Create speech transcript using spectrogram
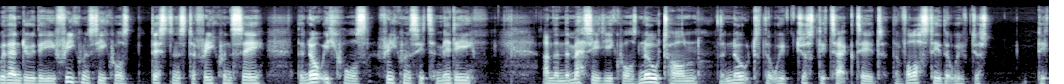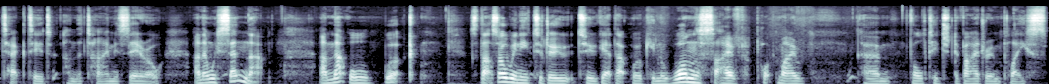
We then do the frequency equals distance to frequency, the note equals frequency to MIDI, and then the message equals note on, the note that we've just detected, the velocity that we've just detected, and the time is zero. And then we send that, and that will work. So that's all we need to do to get that working once I've put my um, voltage divider in place.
